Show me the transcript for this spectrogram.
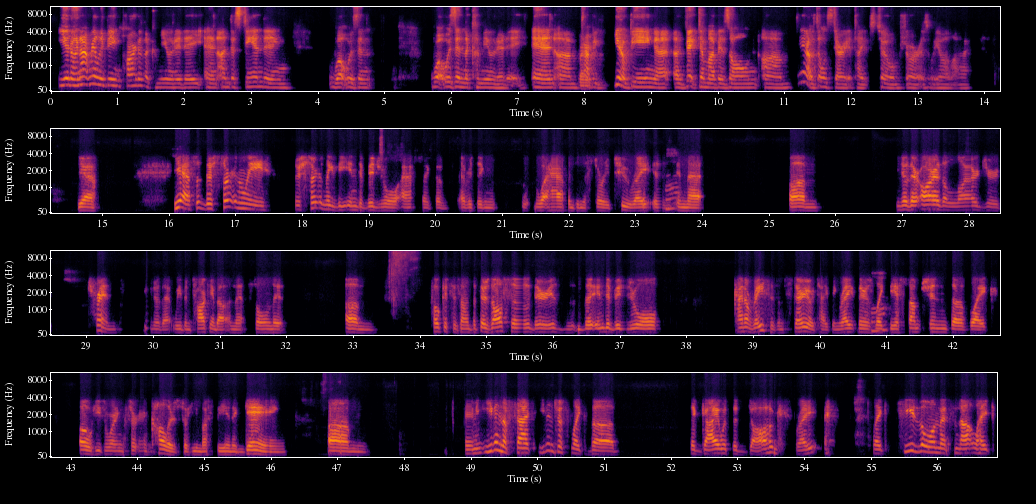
you know not really being part of the community and understanding what was in what was in the community and um Right. probably you know being a, a victim of his own um you know his own stereotypes too i'm sure as we all are Yeah. Yeah, so there's certainly there's certainly the individual aspect of everything what happens in the story too, right? Is Mhm. in that um you know there are the larger trends, you know, that we've been talking about and that Solnit um focuses on, but there's also there is the individual kind of racism, stereotyping, right? There's like the assumptions of like oh, he's wearing certain colors, so he must be in a gang. Um, I mean, even the fact, even just like the the guy with the dog, right? like he's the one that's not like.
